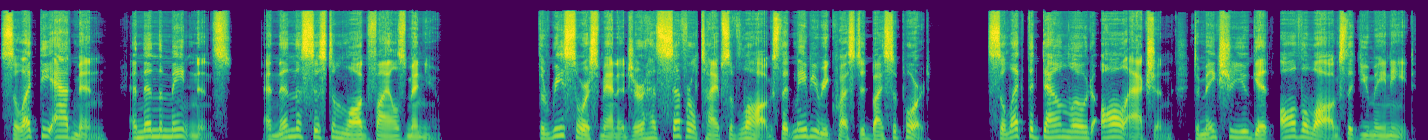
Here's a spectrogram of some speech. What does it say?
Select the Admin and then the Maintenance and then the System Log Files menu. The Resource Manager has several types of logs that may be requested by support. Select the Download All action to make sure you get all the logs that you may need.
